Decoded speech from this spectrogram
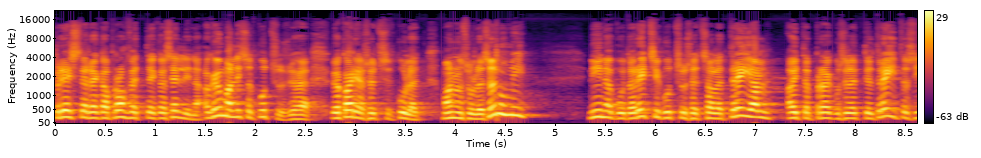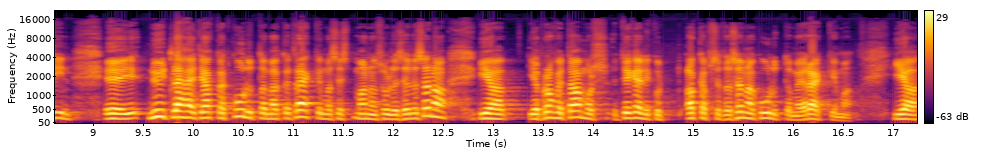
preester ega prohvet ega selline, aga jumal lihtsalt kutsus ühe, ühe karjase, ütles, et kuule, et ma annan sulle sõnumi. Nii nagu ta Retsi kutsus, et sa oled treial, aitab praegusel hetkel treida siin, e, nüüd lähed ja hakkad kuulutama, hakkad rääkima, sest ma annan sulle selle sõna. Ja, ja prohvet Aamos tegelikult hakkab seda sõna kuulutama ja rääkima. ja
